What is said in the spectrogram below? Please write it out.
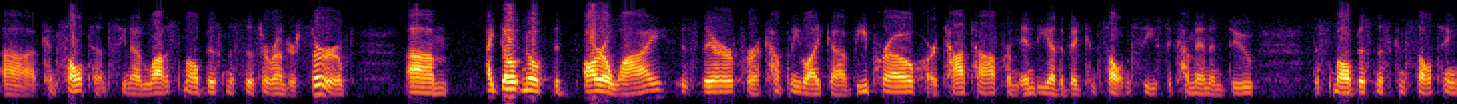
uh, consultants. You know, a lot of small businesses are underserved. Um, I don't know if the ROI is there for a company like uh, Wipro or Tata from India, the big consultancies, to come in and do the small business consulting.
